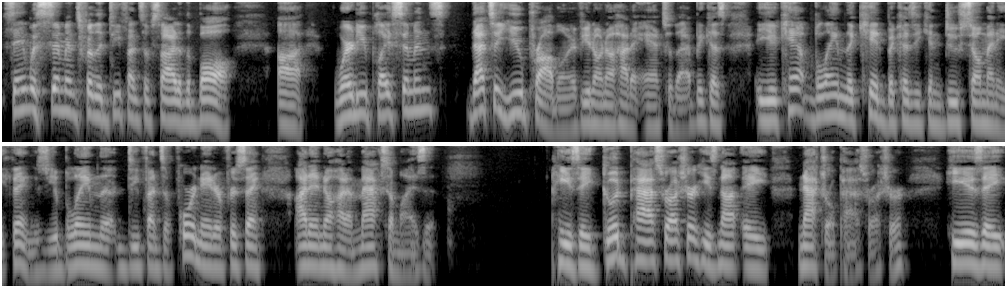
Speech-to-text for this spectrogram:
Same with Simmons for the defensive side of the ball. Uh, where do you play Simmons? That's a you problem if you don't know how to answer that because you can't blame the kid because he can do so many things. You blame the defensive coordinator for saying, I didn't know how to maximize it. He's a good pass rusher. He's not a natural pass rusher. He is a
